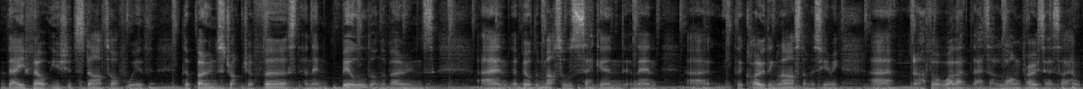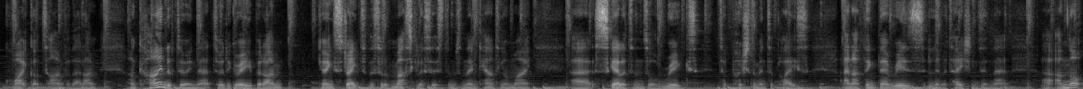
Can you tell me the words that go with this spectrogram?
they felt you should start off with the bone structure first and then build on the bones and build the muscles second and then uh, the clothing last, I'm assuming. Uh, and I thought, well, that, that's a long process. I haven't quite got time for that. I'm, I'm kind of doing that to a degree, but I'm going straight to the sort of muscular systems and then counting on my uh, skeletons or rigs to push them into place. And I think there is limitations in that. Uh, I'm not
